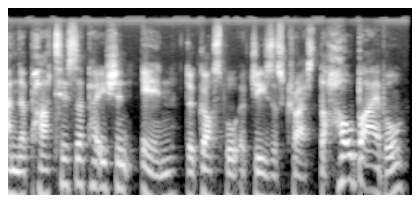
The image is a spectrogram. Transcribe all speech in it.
and the participation in the gospel of Jesus Christ. The whole Bible,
